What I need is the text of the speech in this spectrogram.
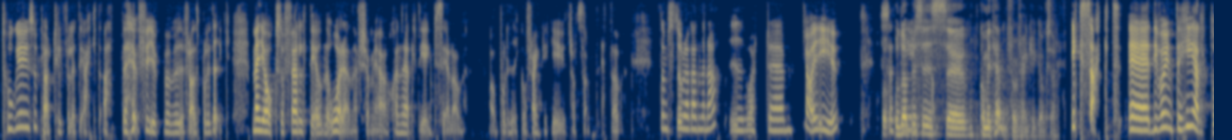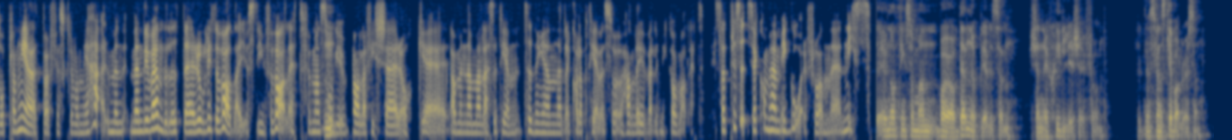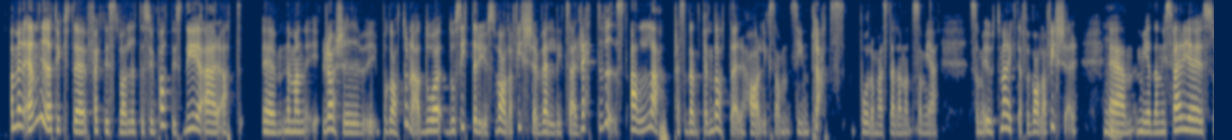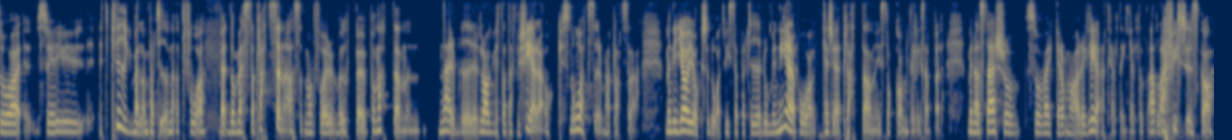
tog jag ju såklart tillfället i akt att eh, fördjupa mig i fransk politik. Men jag har också följt det under åren eftersom jag generellt är intresserad av, av politik och Frankrike är ju trots allt ett av de stora länderna i vårt, eh, ja i EU och, och du har precis eh, kommit hem från Frankrike också? Exakt. Eh, det var ju inte helt då planerat bara för att jag skulle vara med här, men, men det var ändå lite roligt att vara där just inför valet, för man såg mm. ju valaffischer och eh, ja, men när man läser tidningen eller kollar på tv så handlar ju väldigt mycket om valet. Så att precis, jag kom hem igår från eh, Nice. Är det någonting som man bara av den upplevelsen känner skiljer sig från den svenska valrörelsen? Ja, men en grej jag tyckte faktiskt var lite sympatisk, det är att eh, när man rör sig på gatorna, då, då sitter det just valaffischer väldigt så här, rättvist. Alla presidentkandidater har liksom sin plats på de här ställena som är som är utmärkta för valaffischer. Mm. Eh, medan i Sverige så, så är det ju ett krig mellan partierna att få de bästa platserna så att man får vara uppe på natten när det blir lagligt att affischera och sno åt sig de här platserna. Men det gör ju också då att vissa partier dominerar på kanske Plattan i Stockholm till exempel. Medan där så, så verkar de ha reglerat helt enkelt att alla affischer ska,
